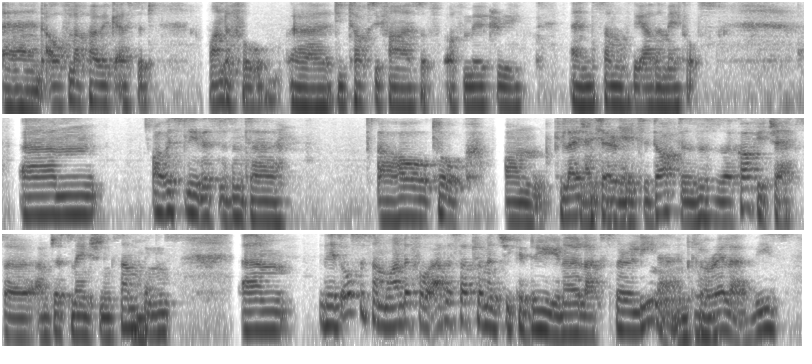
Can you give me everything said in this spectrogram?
and alpha lipoic acid wonderful uh, detoxifiers of, of mercury and some of the other metals. Um, obviously, this isn't a, a whole talk on chelation therapy yes. to doctors. This is a coffee chat, so I'm just mentioning some things. Um, there's also some wonderful other supplements you could do, you know, like spirulina and chlorella. These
